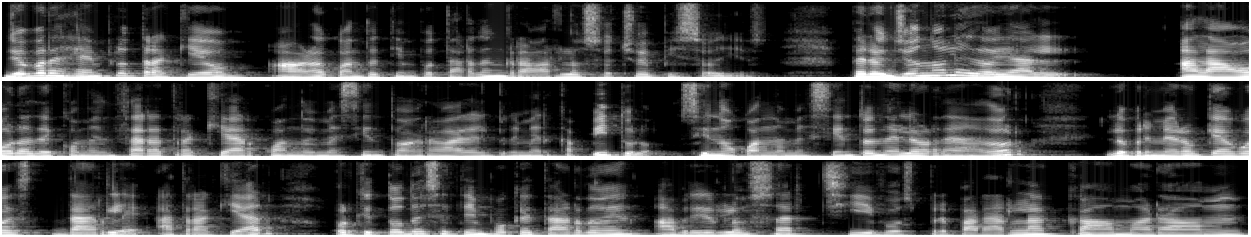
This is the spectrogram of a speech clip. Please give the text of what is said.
Yo, por ejemplo, traqueo ahora cuánto tiempo tardo en grabar los ocho episodios, pero yo no le doy a la hora de comenzar a traquear cuando me siento a grabar el primer capítulo, sino cuando me siento en el ordenador, lo primero que hago es darle a traquear, porque todo ese tiempo que tardo en abrir los archivos, preparar la cámara,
